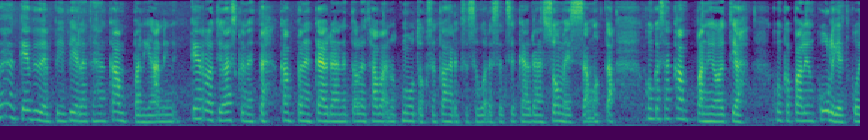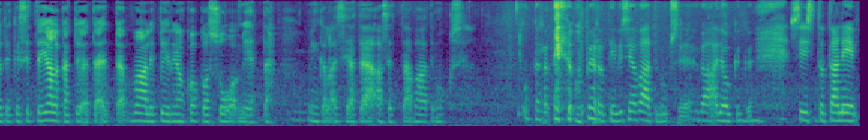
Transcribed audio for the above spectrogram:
vähän kevyempi vielä tähän kampanjaan, niin kerroit jo äsken, että kampanja käydään, että olet havainnut muutoksen kahdeksassa vuodessa, että se käydään somessa, mutta kuinka sä kampanjoit ja kuinka paljon kuljet kuitenkin sitten jalkatyötä, että vaalipiiri on koko Suomi, että minkälaisia tämä asettaa vaatimuksia? operatiivisia vaatimuksia ja hyvää ajokykyä. Mm. Siis tota, niin,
